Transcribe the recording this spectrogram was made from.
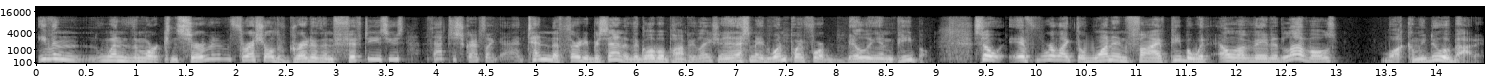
Even when the more conservative threshold of greater than 50 is used, that describes like uh, 10 to 30% of the global population, an estimated 1.4 billion people. So if we're like the 1 in 5 people with elevated levels, what can we do about it?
